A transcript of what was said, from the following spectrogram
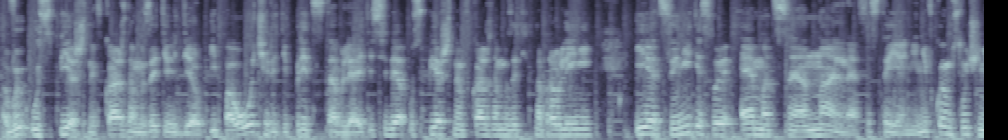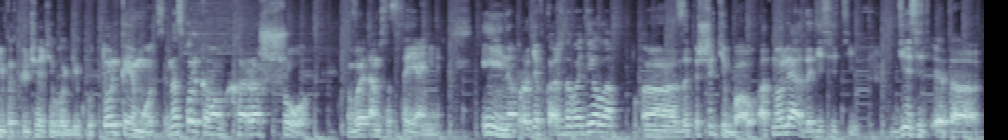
Вы успешны в каждом из этих дел. И по очереди представляйте себя успешным в каждом из этих направлений и оцените свое эмоциональное состояние. Ни в коем случае не подключайте логику, только эмоции. Насколько вам хорошо в этом состоянии. И напротив каждого дела э, запишите балл от 0 до 10. 10 это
